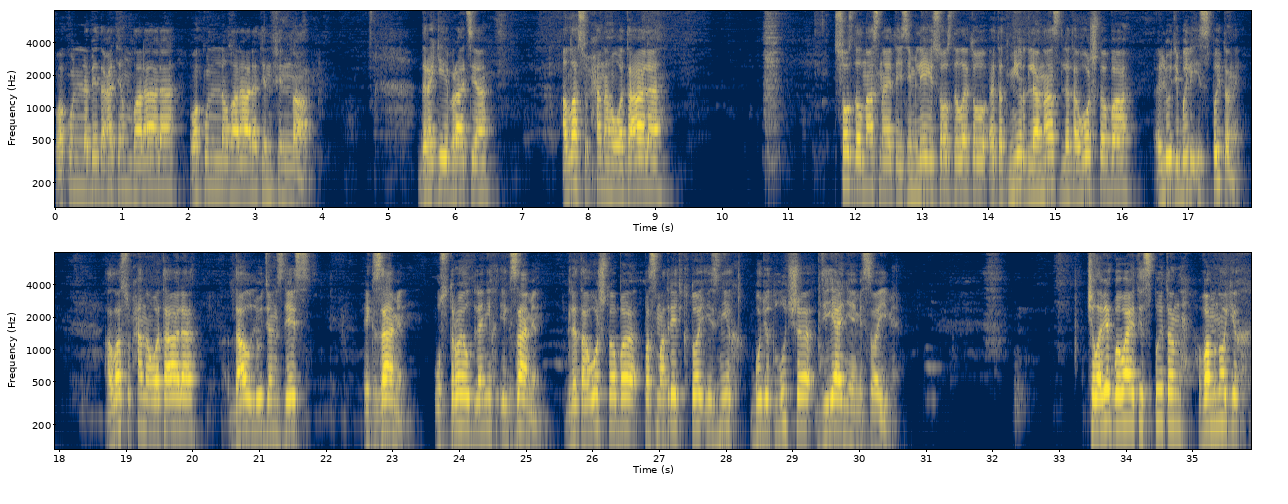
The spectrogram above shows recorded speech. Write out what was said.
وكل بدعة ضلالة وكل ضلالة في النار Дорогие братья, Аллах Субханаху Ва Тааля создал нас на этой земле и создал эту, этот мир для нас, для того, чтобы люди были испытаны. Аллах Субханаху Ва Тааля дал людям здесь экзамен, устроил для них экзамен, для того, чтобы посмотреть, кто из них будет лучше деяниями своими. Человек бывает испытан во многих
